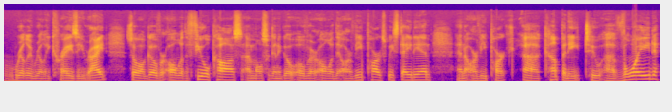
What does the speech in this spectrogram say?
really, really crazy, right? So I'll go over all of the fuel costs. I'm also going to go over all of the RV parks we stayed in and RV park uh, company to avoid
